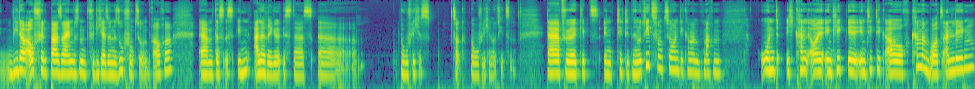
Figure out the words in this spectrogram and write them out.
wieder auffindbar sein müssen, für die ich also eine Suchfunktion brauche. Ähm, das ist in aller Regel ist das äh, berufliches Zeug, berufliche Notizen. Dafür gibt es in TickTick eine Notizfunktion, die kann man machen. Und ich kann in, Kick, äh, in TickTick auch Kanban-Boards anlegen,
